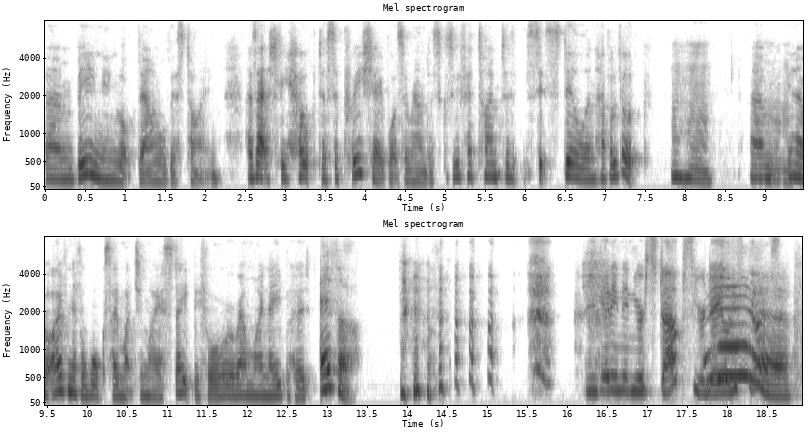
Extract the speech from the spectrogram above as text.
um, being in lockdown all this time has actually helped us appreciate what's around us because we've had time to sit still and have a look. Mm-hmm. Um, mm. You know, I've never walked so much in my estate before or around my neighborhood ever. Are you getting in your steps, your daily yeah. steps?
